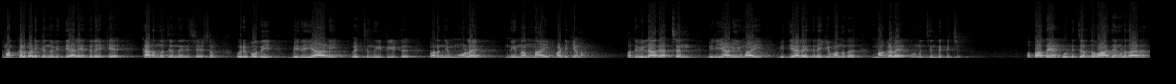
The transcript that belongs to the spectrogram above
മക്കൾ പഠിക്കുന്ന വിദ്യാലയത്തിലേക്ക് കടന്നു ചെന്നതിന് ശേഷം ഒരു പൊതി ബിരിയാണി വെച്ച് നീട്ടിയിട്ട് പറഞ്ഞു മോളെ നീ നന്നായി പഠിക്കണം. പതിവില്ലാതെ അച്ഛൻ ബിരിയാണിയുമായി വിദ്യാലയത്തിലേക്ക് വന്നത് മകളെ ഒന്ന് ചിന്തിപ്പിച്ചു. അപ്പൊ അദ്ദേഹം കൂട്ടിച്ചേർത്ത വാചകങ്ങൾ ഇതാണ്.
